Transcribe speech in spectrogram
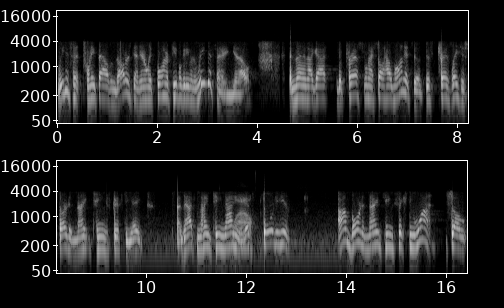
We just spent twenty thousand dollars down here, only 400 people could even read the thing, you know. And then I got depressed when I saw how long it took. This translation started in 1958, and that's 1990. Wow. That's 40 years. I'm born in 1961, so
